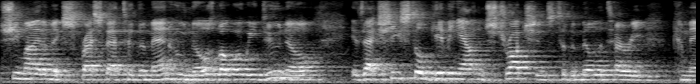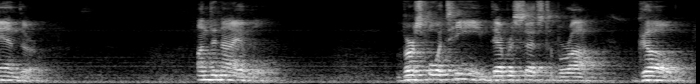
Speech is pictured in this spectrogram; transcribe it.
She might have expressed that to the men, who knows? But what we do know is that she's still giving out instructions to the military commander. undeniable. Verse 14, Deborah says to Barak, Go.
